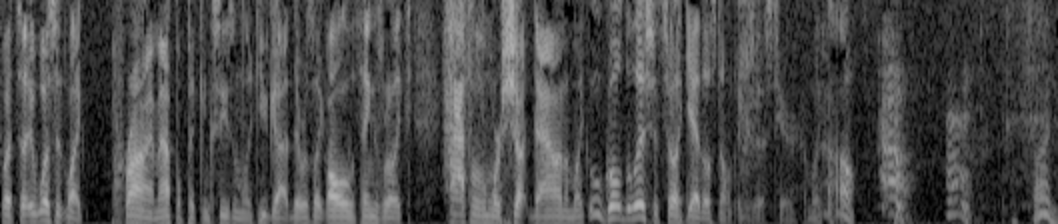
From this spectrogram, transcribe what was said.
but uh, it wasn't like prime apple picking season like you got. There was like all the things where like half of them were shut down. I'm like, "Ooh, gold delicious." They're like, "Yeah, those don't exist here." I'm like, "Oh." Oh, oh. Fine,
